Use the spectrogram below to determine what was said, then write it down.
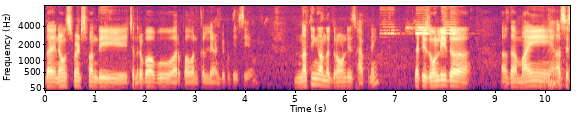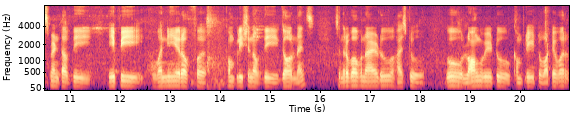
the announcements from the Chandrababu or Pawan Kalyan deputy CM, nothing on the ground is happening. That is only the, uh, the my assessment of the AP one year of uh, completion of the governance. Chandrababu Naidu has to go long way to complete whatever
